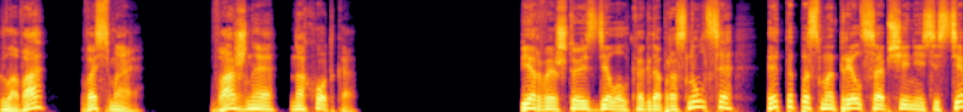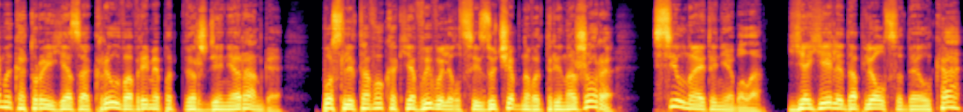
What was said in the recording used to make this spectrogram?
Глава восьмая. Важная находка. Первое, что я сделал, когда проснулся, это посмотрел сообщение системы, которое я закрыл во время подтверждения ранга. После того, как я вывалился из учебного тренажера, сил на это не было. Я еле доплелся до ЛК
